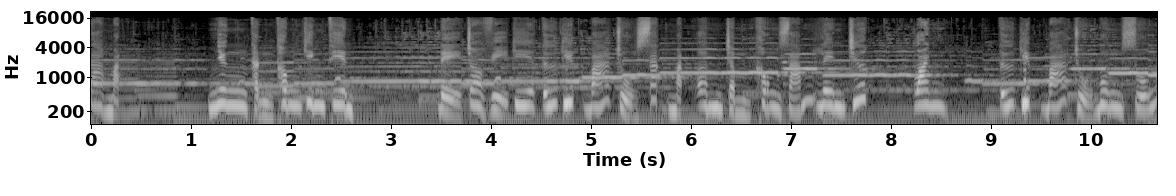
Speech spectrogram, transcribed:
ra mặt. Nhưng thần thông kinh thiên. Để cho vị kia tứ kiếp bá chủ sắc mặt âm trầm không dám lên trước. Oanh! Tứ kiếp bá chủ buông xuống.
